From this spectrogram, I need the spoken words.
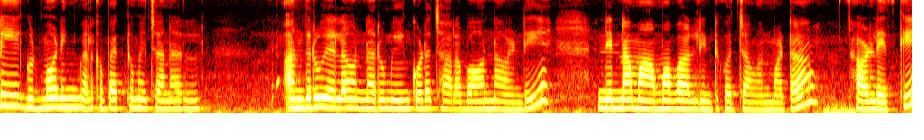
అండి. Good morning welcome back to my channel అందరూ ఎలా ఉన్నారు? మేము కూడా చాలా బాగున్నామండి. నిన్న మా అమ్మ వాళ్ళ ఇంటికి వచ్చామన్నమాట హాలిడేస్కి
